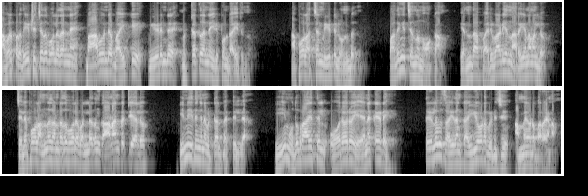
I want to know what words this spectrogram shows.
അവൾ പ്രതീക്ഷിച്ചതുപോലെ തന്നെ ബാബുവിന്റെ ബൈക്ക് വീടിന്റെ മുറ്റത്ത് തന്നെ ഇരിപ്പുണ്ടായിരുന്നു. അപ്പോൾ അച്ഛൻ വീട്ടിലുണ്ട്. പതുങ്ങി ചെന്ന് നോക്കാം. എന്താ പരിപാടിയെന്ന് അറിയണമല്ലോ. ചിലപ്പോൾ അന്ന് കണ്ടതുപോലെ വല്ലതും കാണാൻ പറ്റിയാലോ? ഇനി ഇതിങ്ങനെ വിട്ടാൽ പറ്റില്ല. ഈ മുതുപ്രായത്തിൽ ഓരോരോ ഏനക്കേടെ? തെളിവ് സഹിതം കയ്യോടെ പിടിച്ച് അമ്മയോട് പറയണം.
